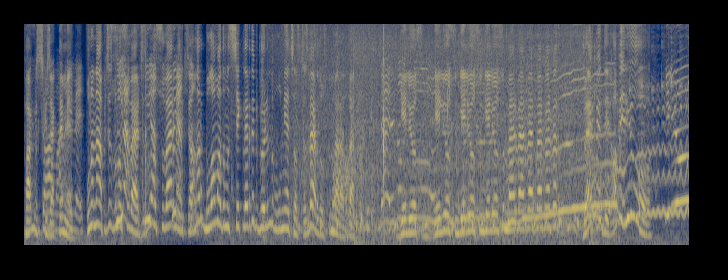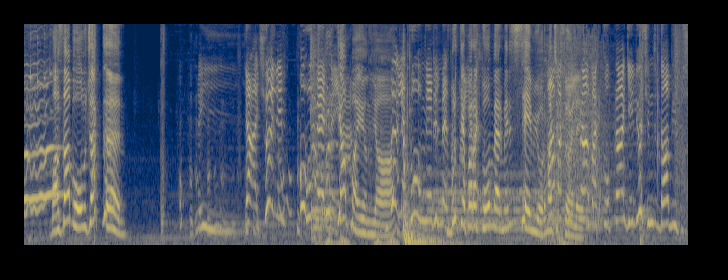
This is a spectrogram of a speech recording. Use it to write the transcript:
Farklı çıkacak değil mi? Evet. Buna ne yapacağız? Buna Suya, su vereceğiz. suya, Buna su suya vermedik tutalım. canlar. Bulamadığımız çiçekleri de bir bölümde bulmaya çalışacağız. Ver dostum ver hadi ver. Ver dostum. Geliyorsun, geliyorsun, geliyorsun, geliyorsun. Ver ver ver ver ver ver. Vermedi. Ha veriyor. Geliyor. Az daha boğulacaktın. Ay. Ya şöyle tohum verme Bırt ya. yapmayın ya. Böyle tohum verilmez Bırt ya. yaparak tohum vermenizi sevmiyorum Aa, açık bak, söyleyeyim. Toprağa bak toprağa geliyor şimdi daha büyük bir şey.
